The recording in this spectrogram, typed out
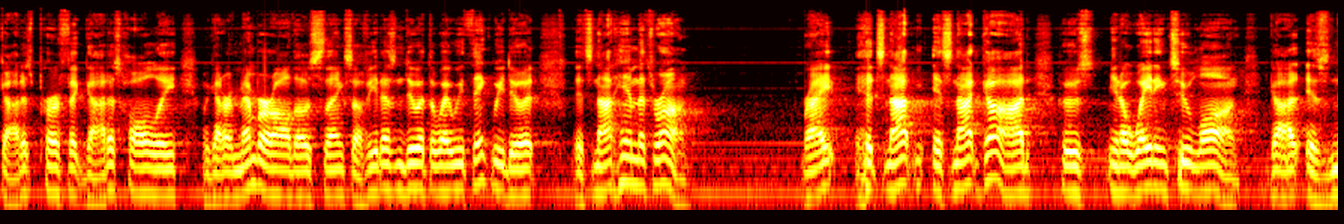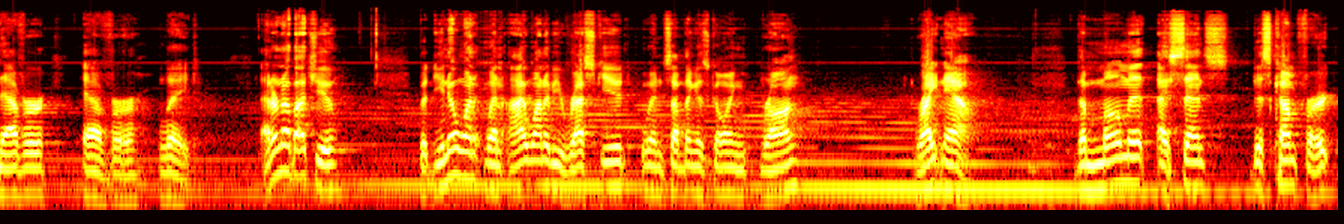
God is perfect, God is holy. We got to remember all those things. So if he doesn't do it the way we think we do it, it's not him that's wrong. Right? It's not it's not God who's, you know, waiting too long. God is never ever late. I don't know about you, but you know when when I want to be rescued when something is going wrong? Right now. The moment I sense discomfort,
